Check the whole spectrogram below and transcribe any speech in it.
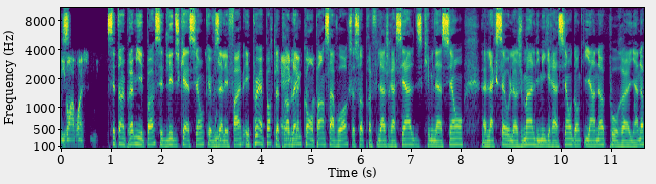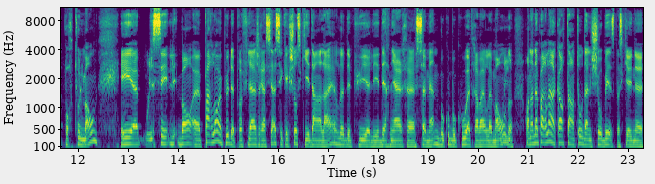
ils vont, avoir un oui. C'est un premier pas, c'est de l'éducation que vous allez faire. Et peu importe le problème qu'on pense avoir, que ce soit profilage racial, discrimination, euh, l'accès au logement, l'immigration, donc il y en a pour euh, il y en a pour tout le monde. Et euh, c'est bon, parlons un peu de profilage racial. C'est quelque chose qui est dans l'air depuis les dernières semaines, beaucoup beaucoup à travers le monde. On en a parlé encore tantôt dans le showbiz parce qu'il y a une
